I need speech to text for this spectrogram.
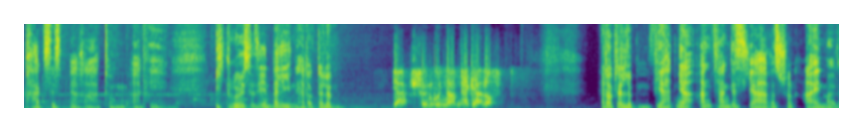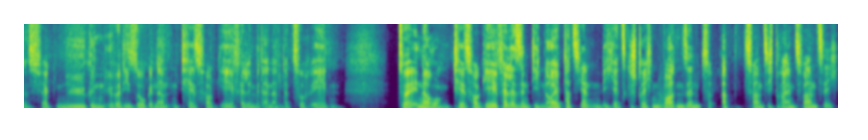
Praxisberatung AG. Ich grüße Sie in Berlin, Herr Dr. Lübben. Ja, schönen guten Abend, Herr Gerloff. Herr Dr. Lüppen, wir hatten ja Anfang des Jahres schon einmal das Vergnügen, über die sogenannten TSVG-Fälle miteinander zu reden. Zur Erinnerung, TSVG-Fälle sind die Neupatienten, die jetzt gestrichen worden sind, ab 2023,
